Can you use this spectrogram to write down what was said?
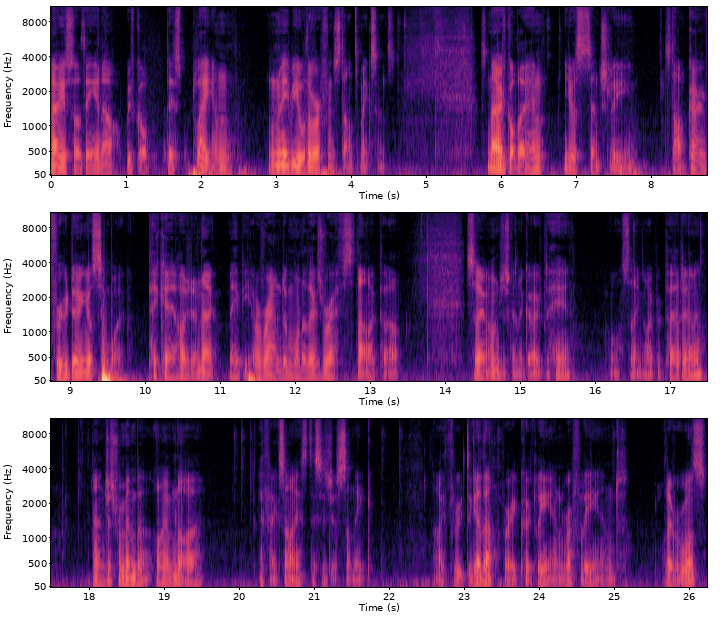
now you're sort of thinking oh we've got this plate and maybe all the reference start to make sense. So now you've got that in, you essentially start going through doing your sim work. Pick a, I don't know, maybe a random one of those refs that I put up. So I'm just going to go over to here, or something I prepared earlier. And just remember, I am not a FX artist, this is just something I threw together very quickly and roughly and whatever it was.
